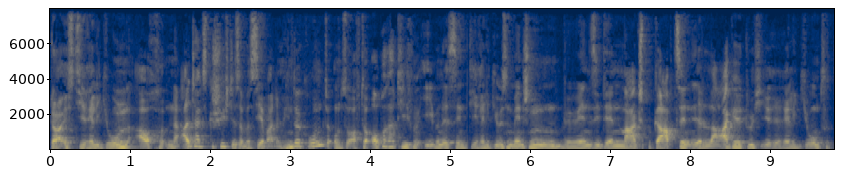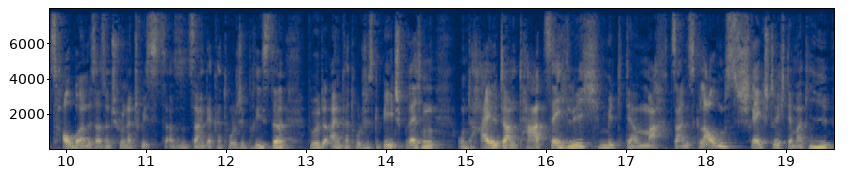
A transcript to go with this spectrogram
Da ist die Religion auch eine Alltagsgeschichte, ist aber sehr weit im Hintergrund. Und so auf der operativen Ebene sind die religiösen Menschen, wenn sie denn magisch begabt sind, in der Lage, durch ihre Religion zu zaubern. Das ist also ein schöner Twist. Also sozusagen der katholische Priester würde ein katholisches Gebet sprechen und heilt dann tatsächlich mit der Macht seines Glaubens, Schrägstrich der Magie,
